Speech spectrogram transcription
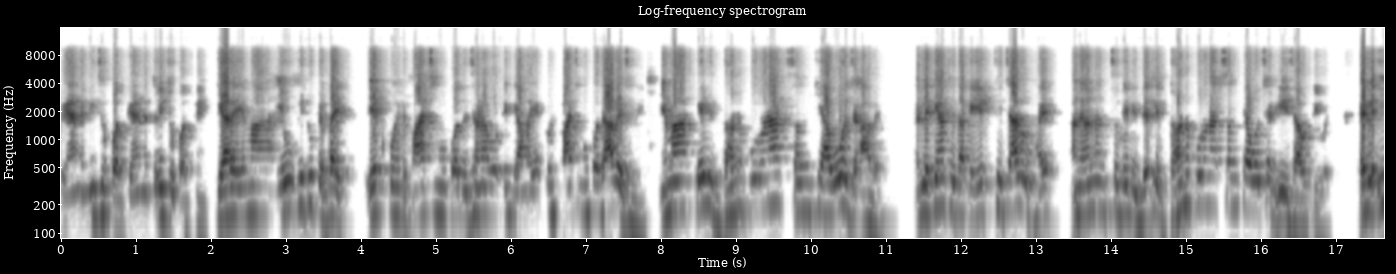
કહે આને બીજું પદ કહે આને ત્રીજું પદ કહે ત્યારે એમાં એવું કીધું કે ભાઈ, એક પોઈન્ટ પાંચમું પદ જણાવો, કેમ કે આમાં એક પોઈન્ટ પાંચમું પદ આવે જ નહીં. એમાં કેવી ધન પૂર્ણાંક સંખ્યાઓ જ આવે. એટલે ક્યાંથી? થાય કે એક થી ચાલુ થાય અને અનંત સુધીની જેટલી ધન પૂર્ણાંક સંખ્યાઓ છે ને એ જ આવતી હોય. એટલે એ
